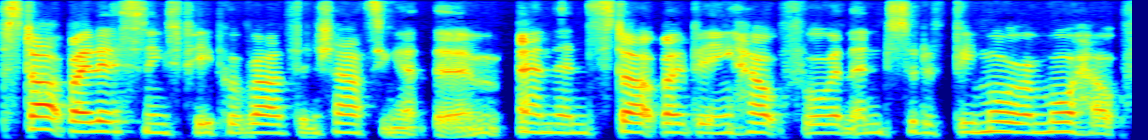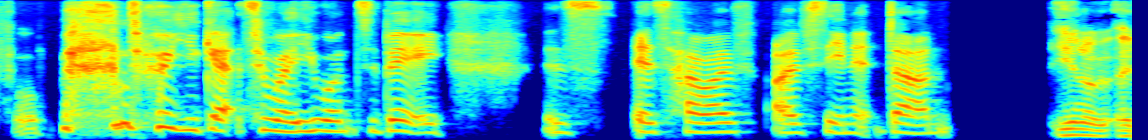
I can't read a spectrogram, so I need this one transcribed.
start by listening to people rather than shouting at them, and then start by being helpful, and then sort of be more and more helpful until you get to where you want to be. Is is how I've I've seen it done. You know, uh,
